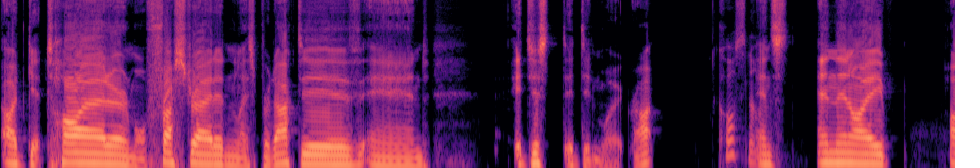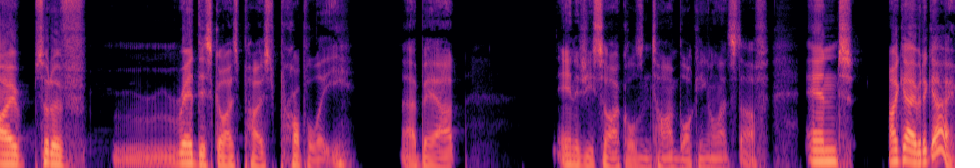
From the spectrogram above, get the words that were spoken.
I'd get tireder and more frustrated and less productive and it just it didn't work, right? Of course not. And and then I I sort of read this guy's post properly about energy cycles and time blocking and all that stuff. And I gave it a go.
